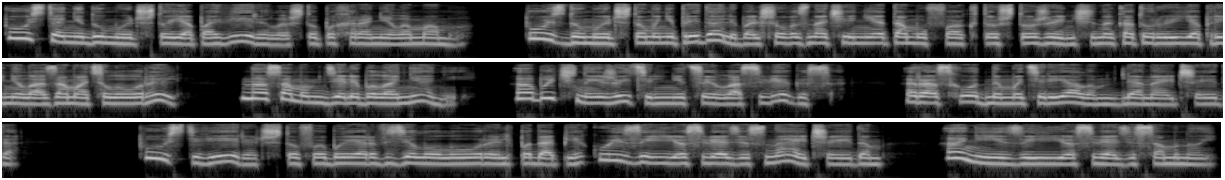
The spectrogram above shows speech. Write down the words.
Пусть они думают, что я поверила, что похоронила маму. Пусть думают, что мы не придали большого значения тому факту, что женщина, которую я приняла за мать Лаурель, на самом деле была няней, обычной жительницей Лас-Вегаса, расходным материалом для Найтшейда. Пусть верят, что ФБР взяло Лаурель под опеку из-за ее связи с Найтшейдом, а не из-за ее связи со мной.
